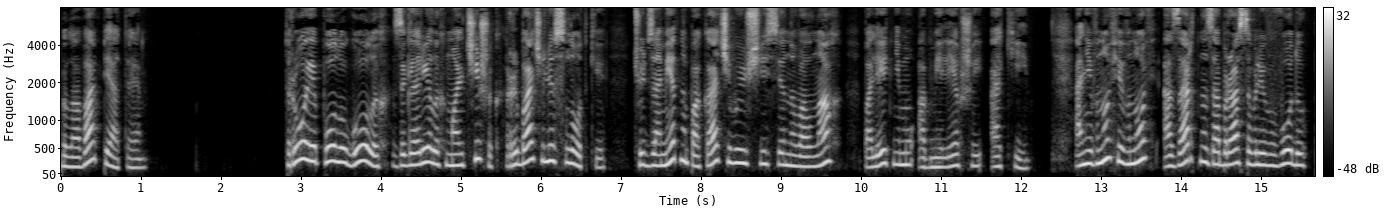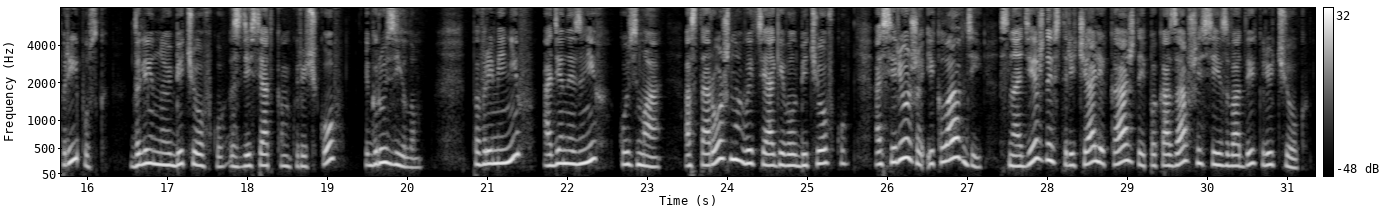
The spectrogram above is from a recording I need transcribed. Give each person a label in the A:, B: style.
A: Глава пятая Трое полуголых, загорелых мальчишек рыбачили с лодки, чуть заметно покачивающиеся на волнах по-летнему обмелевшей оки. Они вновь и вновь азартно забрасывали в воду припуск, длинную бечевку с десятком крючков и грузилом. Повременив, один из них, Кузьма, осторожно вытягивал бечевку, а Сережа и Клавдий с надеждой встречали каждый показавшийся из воды крючок.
